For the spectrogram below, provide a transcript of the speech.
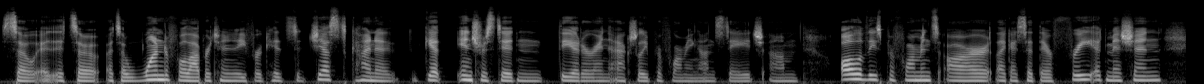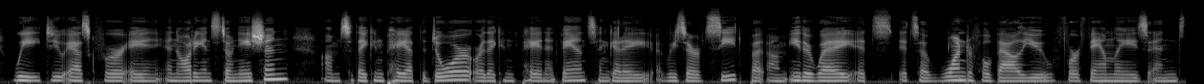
So it's a it's a wonderful opportunity for kids to just kind of get interested in theater and actually performing on stage. Um, all of these performances are, like I said, they're free admission. We do ask for a, an audience donation, um, so they can pay at the door or they can pay in advance and get a, a reserved seat. But um, either way, it's it's a wonderful value for families and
